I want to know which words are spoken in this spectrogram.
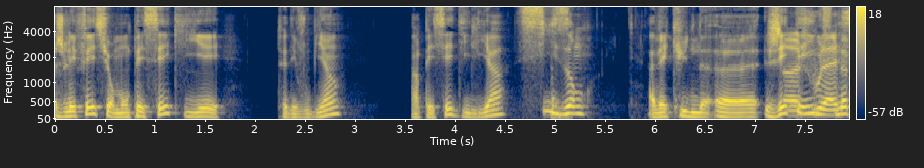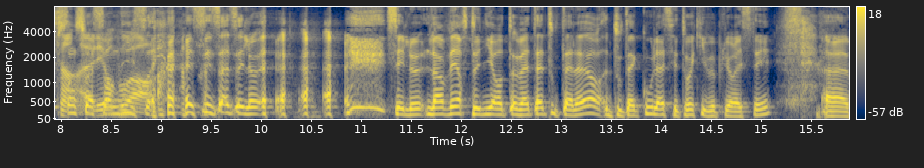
je l'ai fait sur mon PC qui est, tenez-vous bien, un PC d'il y a 6 ans. Avec une euh, GTX hein. Allez, au 970. revoir. c'est ça, c'est le, c'est le l'inverse de Nier Automata tout à l'heure. Tout à coup, là, c'est toi qui veux plus rester. Euh,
